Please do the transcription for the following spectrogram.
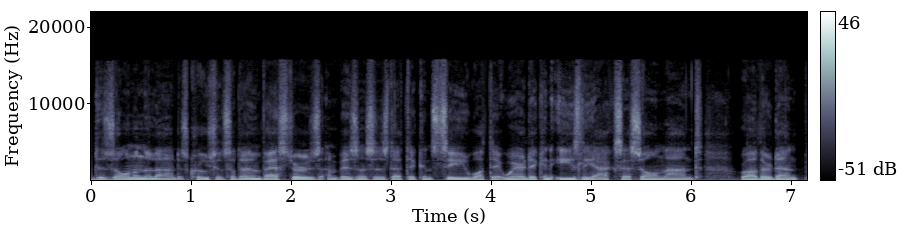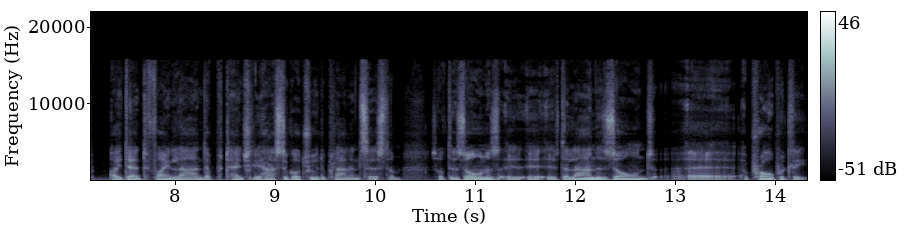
the zone on the land is crucial. So the investors and businesses that they can see what they where they can easily access zone land, rather than identifying land that potentially has to go through the planning system. So if the zone is if the land is zoned uh, appropriately,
